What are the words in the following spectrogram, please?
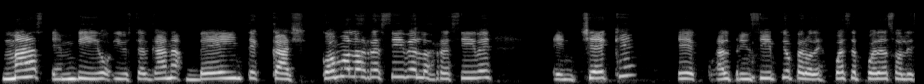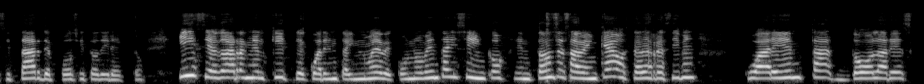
más envío y usted gana 20 cash. ¿Cómo los recibe? Los recibe en cheque eh, al principio, pero después se puede solicitar depósito directo. Y si agarran el kit de 49,95, entonces, ¿saben qué? Ustedes reciben 40 dólares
